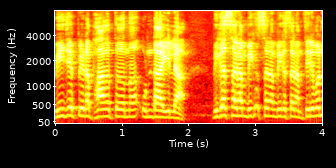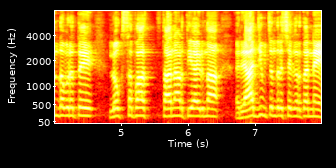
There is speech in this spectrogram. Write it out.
ബി ജെ പിയുടെ ഭാഗത്തു നിന്ന് ഉണ്ടായില്ല. വികസനം വികസനം വികസനം. തിരുവനന്തപുരത്തെ ലോക്സഭാ സ്ഥാനാർത്ഥിയായിരുന്ന രാജീവ് ചന്ദ്രശേഖർ തന്നെ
